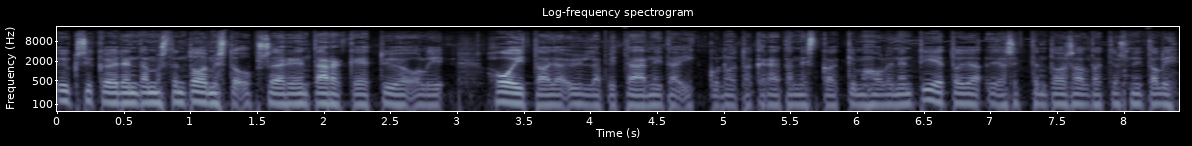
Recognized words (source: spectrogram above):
yksiköiden tämmöisten toimistoupseerien tärkeä työ oli hoitaa ja ylläpitää niitä ikkunoita, kerätä niistä kaikki mahdollinen tieto ja, ja sitten toisaalta, että jos niitä oli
